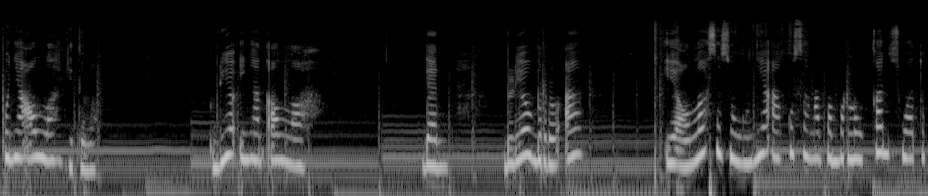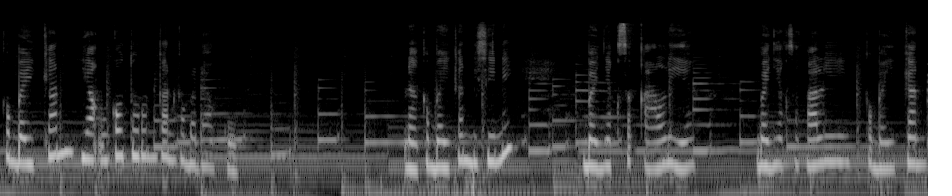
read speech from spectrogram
punya Allah gitu loh beliau ingat Allah dan beliau berdoa Ya Allah, sesungguhnya aku sangat memerlukan suatu kebaikan yang Engkau turunkan kepadaku. Nah, kebaikan di sini banyak sekali ya. Banyak sekali kebaikan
